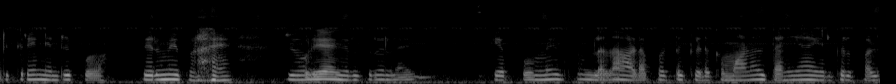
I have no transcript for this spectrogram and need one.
இருக்கிறேன் என்று இப்போ பெருமைப்படுறேன். ஜோடியாக இருக்கிற லைஃப் எப்போவுமே கூண்டில் தான் அடப்பட்டு கிடக்கும். ஆனால் தனியாக இருக்கிற கால்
